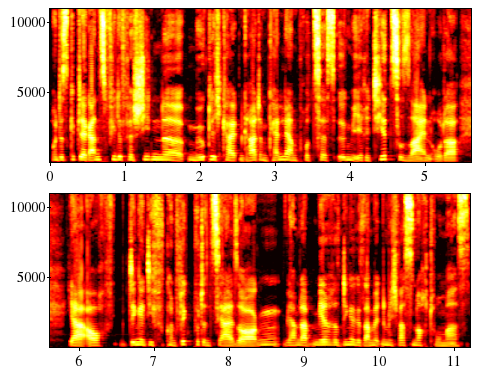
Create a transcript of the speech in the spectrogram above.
Und es gibt ja ganz viele verschiedene Möglichkeiten, gerade im Kennenlernprozess irgendwie irritiert zu sein oder ja auch Dinge, die für Konfliktpotenzial sorgen. Wir haben da mehrere Dinge gesammelt, nämlich was noch, Thomas?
